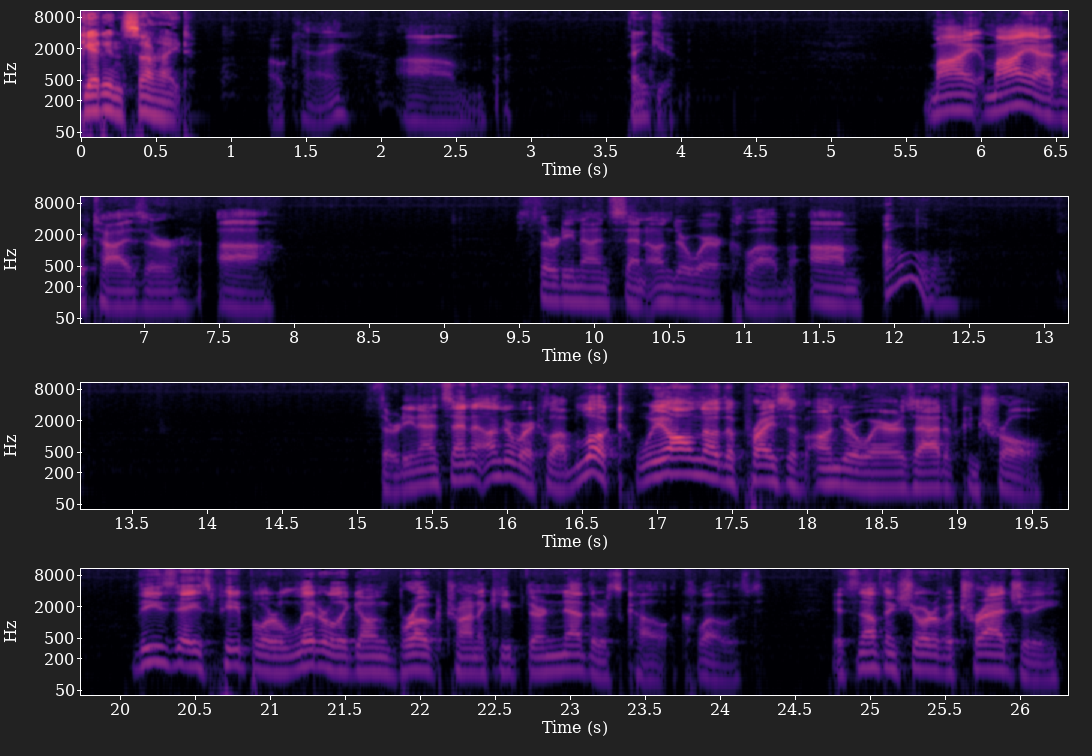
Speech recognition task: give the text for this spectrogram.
Get inside. okay. Um, Thank you. my my advertiser, uh, 39 cent underwear club. Um, Oh. 39 cent underwear club. Look, we all know the price of underwear is out of control. These days, people are literally going broke trying to keep their nethers co- clothed. It's nothing short of a tragedy,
